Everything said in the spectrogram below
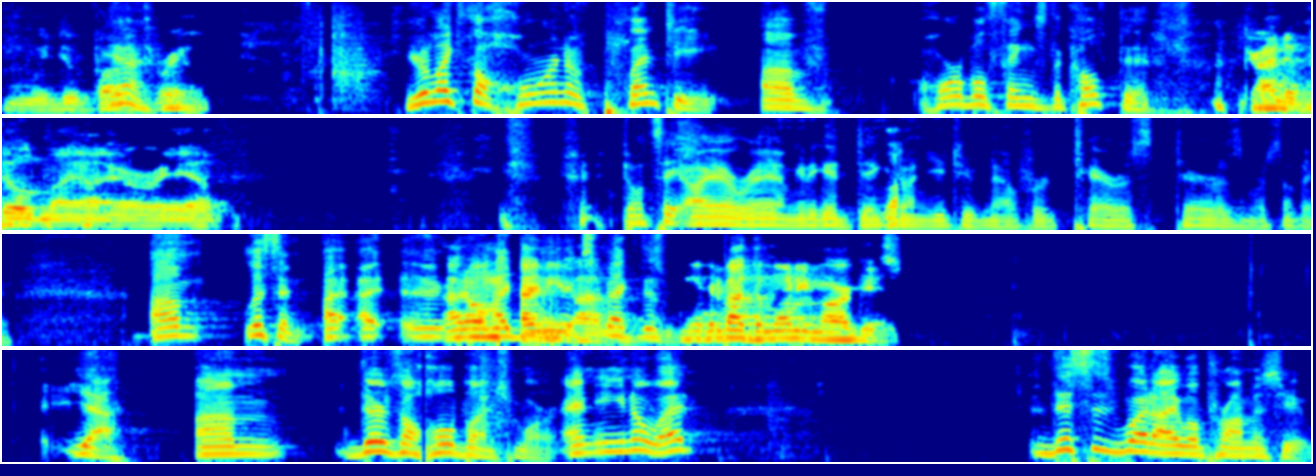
when we do part Yeah. three. You're like the horn of plenty of horrible things the cult did. Trying to build my IRA up. Don't say IRA. I'm going to get dinged on YouTube now for terrorist terrorism or something. Um, listen, I I, I don't. I didn't expect this. Talking about the money markets. Yeah. Um, there's a whole bunch more, and you know what? This is what I will promise you.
